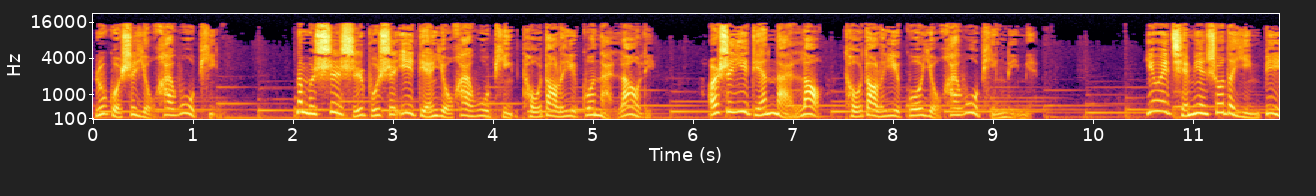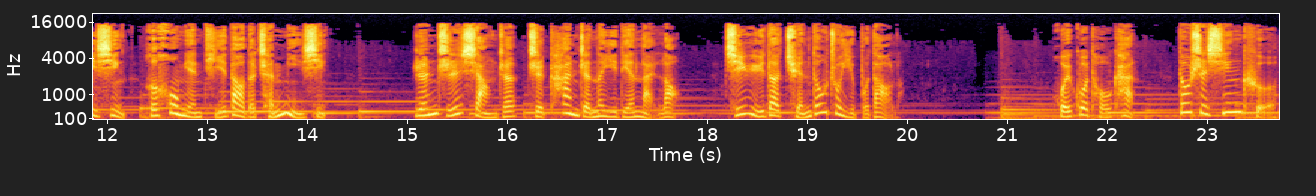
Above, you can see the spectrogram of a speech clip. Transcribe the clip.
如果是有害物品，那么事实不是一点有害物品投到了一锅奶酪里，而是一点奶酪投到了一锅有害物品里面。因为前面说的隐蔽性和后面提到的沉迷性。人只想着、只看着那一点奶酪，其余的全都注意不到了。回过头看，都是心渴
